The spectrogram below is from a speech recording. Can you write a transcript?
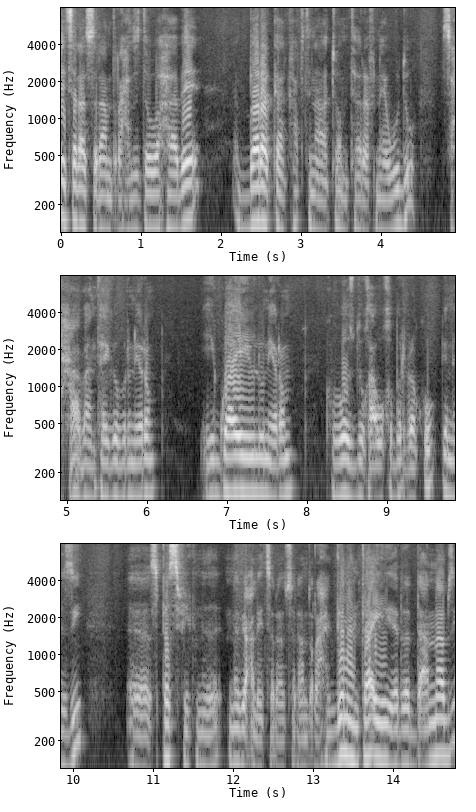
ለ ሰላት ሰላም ጥራሕ ዝተዋሃበ በረካ ካብቲ ናቶም ተረፍ ናይ ውዱእ ሰሓባ እንታይ ገብሩ ነይሮም ይጓይሉ ነይሮም ክወስዱ ካብኡ ክብረኩ ግን እዚ ስፐሲፊክ ነቢ ለ ሰላት ሰላም ጥራሕ ግን እንታይ የረዳእና ብዚ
